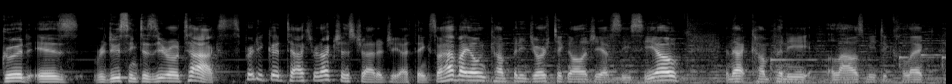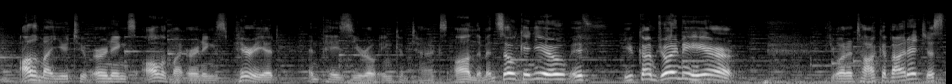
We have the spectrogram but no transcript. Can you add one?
good is reducing to zero tax? It's a pretty good tax reduction strategy, I think. So I have my own company, George Technology FZCO, and that company allows me to collect all of my YouTube earnings, all of my earnings, period, and pay zero income tax on them. And so can you if you come join me here. If you want to talk about it, just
